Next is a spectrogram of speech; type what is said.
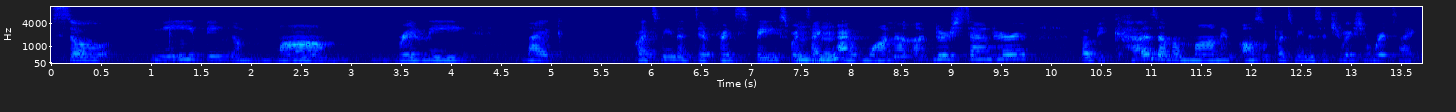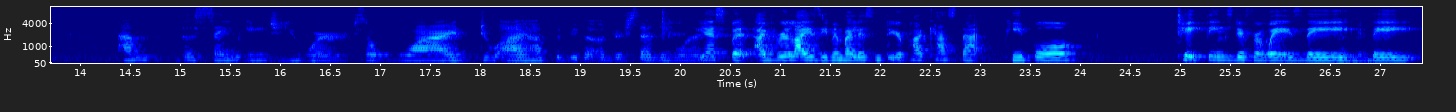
So me being a mom really like puts me in a different space where it's Mhm. like I want to understand her, but because I'm a mom, it also puts me in a situation where it's like I'm the same age you were, so why do I have to be the understanding one? Yes, but I've realized even by listening to your podcast that people take things different ways. They Mhm. they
